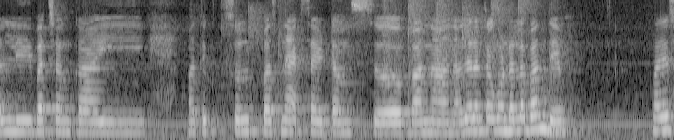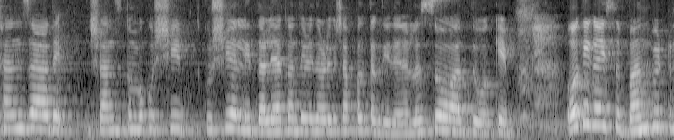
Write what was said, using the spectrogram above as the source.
ಅಲ್ಲಿ ಬಚ್ಚಂಕಾಯಿ, ಮತ್ತು ಸ್ವಲ್ಪ ಸ್ನ್ಯಾಕ್ಸ್ ಐಟಮ್ಸ್ ಬನಾನ ಅದೆಲ್ಲ ತಗೊಂಡೆಲ್ಲ ಬಂದೆ. ಮತ್ತೆ ಶ್ರಂಜ ಅದೇ ಸಂಜೆ ತುಂಬ ಖುಷಿ, ಖುಷಿಯಲ್ಲಿದ್ದಾಳೆ, ಯಾಕಂತ ಹೇಳಿದ ಅವಳಿಗೆ ಚಪ್ಪಲ್ ತೆಗ್ದಿದ್ದೇನಲ್ಲ ಸೊ ಅದು ಓಕೆ ಓಕೆ ಗೈಸ್ ಬಂದ್ಬಿಟ್ಟು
